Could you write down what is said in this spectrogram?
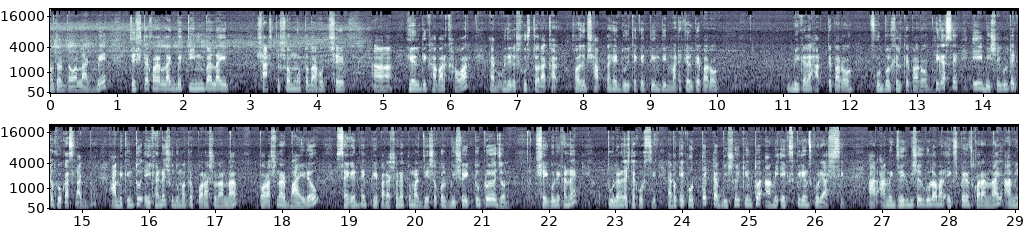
নজর দেওয়া লাগবে। চেষ্টা করা লাগবে তিন বেলায় স্বাস্থ্যসম্মত বা হচ্ছে হেলদি খাবার খাওয়ার এবং নিজেকে সুস্থ রাখার। হয়তো সপ্তাহে দুই থেকে তিন দিন মাঠে খেলতে পারো, বিকেলে হাঁটতে পারো, ফুটবল খেলতে পারো, ঠিক আছে? এই বিষয়গুলোতে একটু ফোকাস রাখবা। আমি কিন্তু এইখানে শুধুমাত্র পড়াশোনা না, পড়াশোনার বাইরেও সেকেন্ড টাইম প্রিপারেশনে তোমার যে সকল বিষয় একটু প্রয়োজন, সেগুলো এখানে তুলে চেষ্টা করছি। এবং এই প্রত্যেকটা বিষয় কিন্তু আমি এক্সপিরিয়েন্স করে আসছি। আর আমি যে বিষয়গুলো আমার এক্সপিরিয়েন্স করার নাই, আমি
